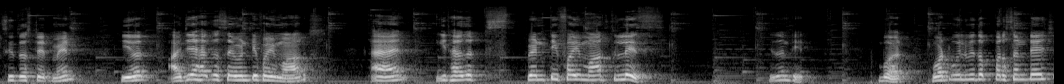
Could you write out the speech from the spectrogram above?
See the statement? Here Ajay has a 75 marks and it has a 25 marks less isn't it? But what will be the percentage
